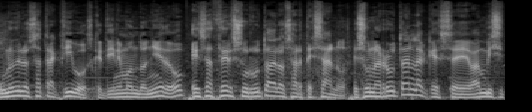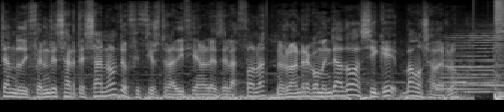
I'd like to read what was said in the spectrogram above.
Uno de los atractivos que tiene Mondoñedo es hacer su ruta de los artesanos. Es una ruta en la que se van visitando diferentes artesanos de oficios tradicionales de la zona. Nos lo han recomendado, así que vamos a verlo.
